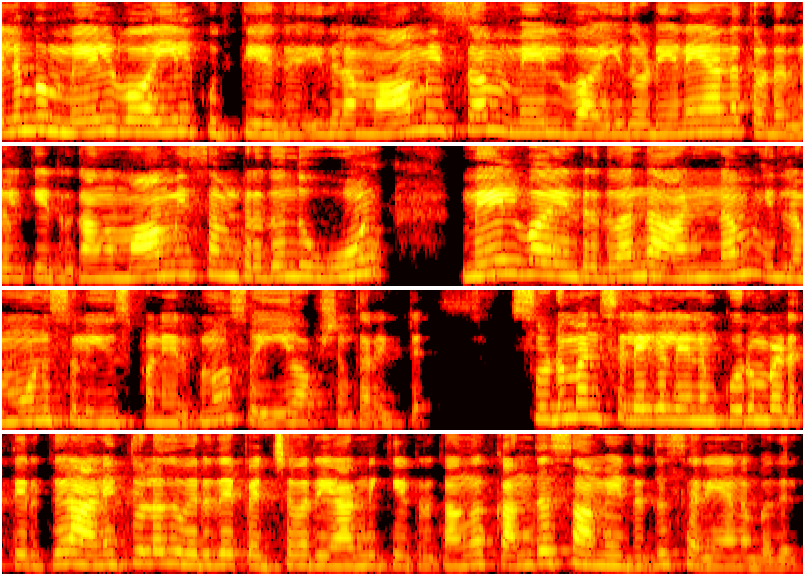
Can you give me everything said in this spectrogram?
எலும்பு மேல்வாயில் குத்தியது. இதுல மாமிசம் மேல்வாய் இதோட இணையான தொடர்கள் கேட்டிருக்காங்க. மாமிசம்ன்றது வந்து ஊன் மேல்வாய்ன்றது வந்து அன்னம். இதுல மூணு சொல்லி யூஸ் பண்ணியிருக்கணும். ஸோ ஏ ஆப்ஷன் கரெக்ட் சுடுமண் சிலைகள் எனும் குறும்படத்திற்கு அனைத்துலக விருதை பெற்றவர் யாருன்னு கேட்டிருக்காங்க. கந்தசாமின்றது சரியான பதில்.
